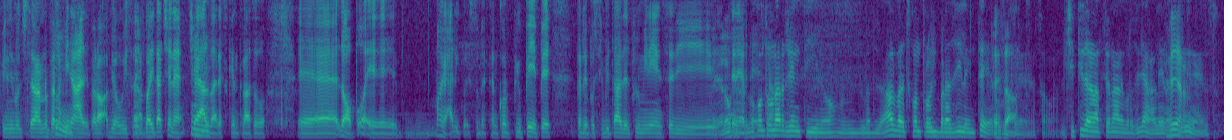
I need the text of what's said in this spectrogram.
quindi non ci saranno per la finale, però abbiamo visto che di qualità ce n'è, c'è Alvarez che è entrato eh, dopo e magari questo mette ancora più pepe per le possibilità del Fluminense di Vero. tenere testa. contro un argentino, Alvarez contro il Brasile intero. Esatto. perché, insomma, il CT della nazionale brasiliana allena il Vero. Fluminense.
